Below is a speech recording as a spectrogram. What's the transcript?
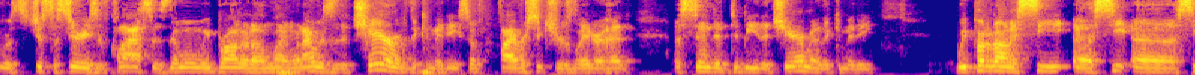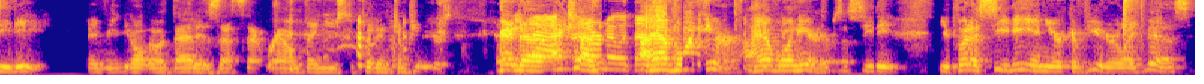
was just a series of classes then when we brought it online when i was the chair of the committee so five or six years later i had ascended to be the chairman of the committee we put it on a, C, a, C, a cd if you don't know what that is that's that round thing used to put in computers and yeah, uh, actually I, I, I have one here i have one here here's a cd you put a cd in your computer like this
